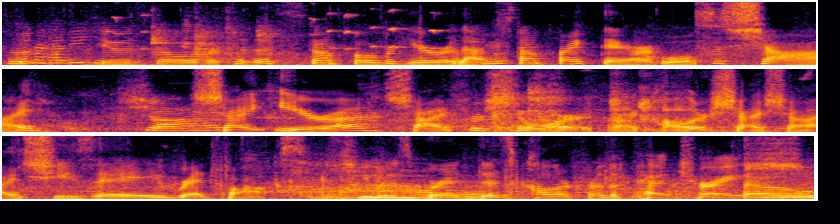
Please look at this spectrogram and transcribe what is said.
So what I have you do is go over to this stump over here, or that stump right there. Cool. This is Shy. Shy. Shy Ira, Shy for short. I call her Shy Shy. She's a red fox. She was bred this color for the pet trade. So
